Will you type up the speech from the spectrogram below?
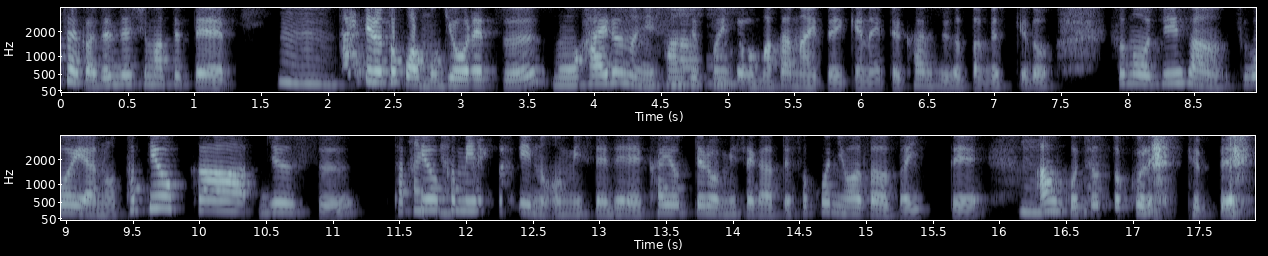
末やから全然閉まってて、うんうん。空いてるとこはもう行列、もう入るのに30分以上待たないといけないという感じだったんですけど、そのおじいさん、すごいあのタピオカジュース、タピオカミルクティーのお店で通ってるお店があって、そこにわざわざ行って、うんあんこちょっとくれって言って、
